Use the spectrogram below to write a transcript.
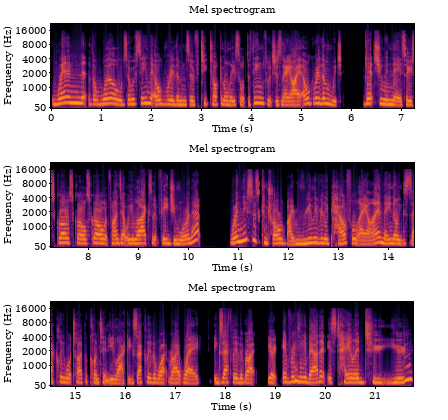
when the world, so we've seen the algorithms of TikTok and all these sorts of things, which is an AI algorithm, which gets you in there. So you scroll, scroll, scroll, it finds out what you likes and it feeds you more of that. When this is controlled by really, really powerful AI and they know exactly what type of content you like, exactly the right, right way, exactly the right, you know, everything about it is tailored to you.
